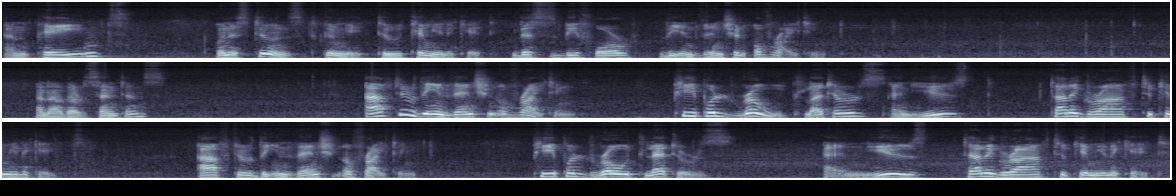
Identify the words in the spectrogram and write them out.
and paint on stones to, communi- to communicate. This is before the invention of writing. Another sentence. After the invention of writing, people wrote letters and used telegraph to communicate. After the invention of writing, people wrote letters and used telegraph to communicate.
